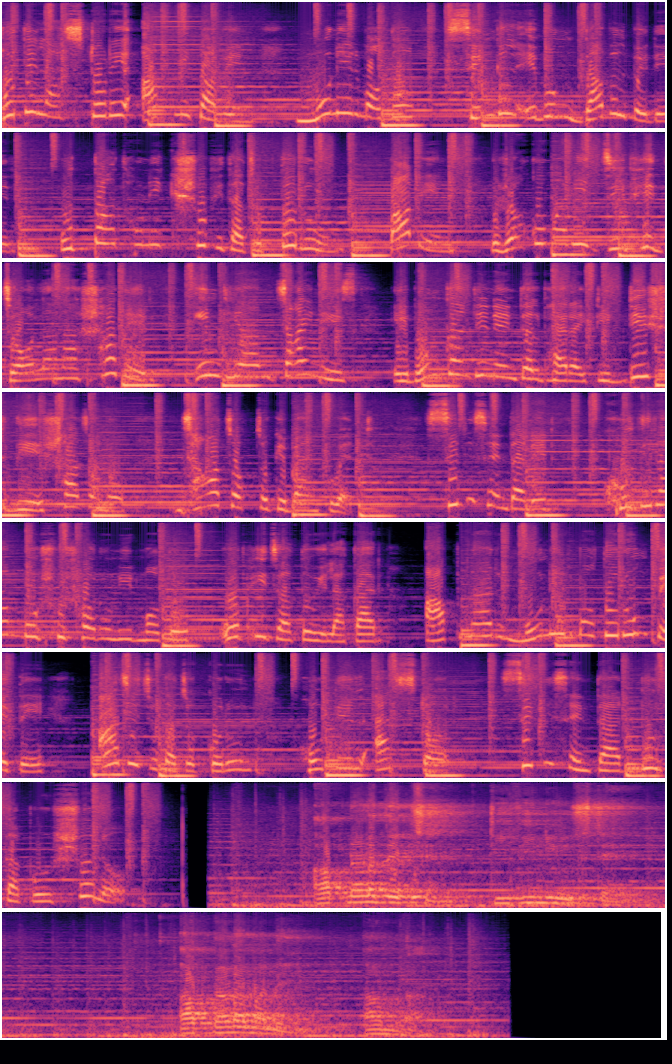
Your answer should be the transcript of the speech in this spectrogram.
হোটেল অ্যাস্টরে আপনি পাবেন মনের মতো সিঙ্গেল এবং ডাবল বেডের অত্যাধুনিক সুবিধাযুক্ত রুম। পাবেন রকমারি জিভে জল আনা স্বাদের ইন্ডিয়ান, চাইনিজ এবং কন্টিনেন্টাল ভ্যারাইটি ডিশ দিয়ে সাজানো ঝাঁ চকচকে ব্যাঙ্কোয়েট। সিটি সেন্টারের ক্ষুদিরাম বসু সরণির মতো অভিজাত এলাকার আপনার মনের মতো রুম পেতে আজই যোগাযোগ করুন hotel Astor, city centre, Durgapur, ষোলো। আপনারা দেখছেন টিভি নিউজ টেন। আপনারা মানে আমরা।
